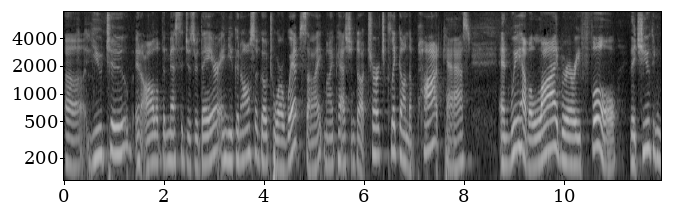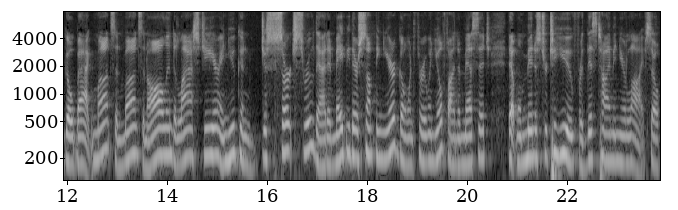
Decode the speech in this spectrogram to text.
uh, YouTube, and all of the messages are there. And you can also go to our website, mypassion.church, click on the podcast, and we have a library full that you can go back months and months and all into last year and you can just search through that and maybe there's something you're going through and you'll find a message that will minister to you for this time in your life. So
